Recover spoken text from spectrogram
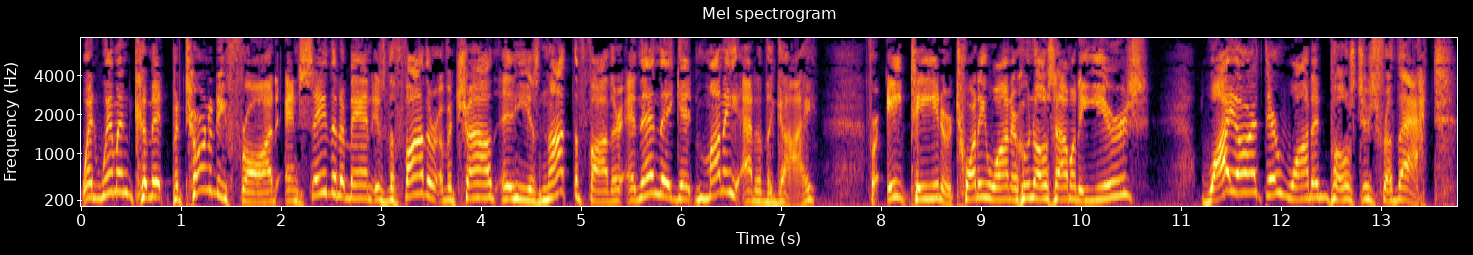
when women commit paternity fraud and say that a man is the father of a child and he is not the father, and then they get money out of the guy for 18 or 21 or who knows how many years, why aren't there wanted posters for that?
